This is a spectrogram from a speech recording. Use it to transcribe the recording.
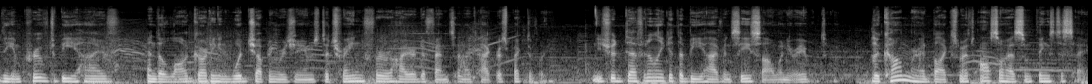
the improved Beehive, and the log guarding and wood chopping regimes to train for higher defense and attack respectively. You should definitely get the Beehive and Seesaw when you're able to. The Comrade Blacksmith also has some things to say,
